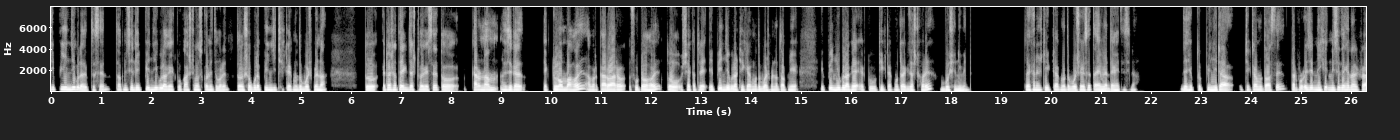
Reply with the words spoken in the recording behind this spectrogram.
যে পিএনজি গুলো দেখতেছেন, তো আপনি চাইলে এই পিএনজি গুলাকে একটু কাস্টমাইজ করে নিতে পারেন। তো সবগুলো পিএনজি ঠিকঠাক মতো বসবে না। তো এটার সাথে অ্যাডজাস্ট হয়ে গেছে। তো কারও নাম হয়েছে একটু লম্বা হয়, আবার কারও আরও ছোট হয়, তো সেক্ষেত্রে এই পিএনজি গুলা ঠিকঠাক মতো বসবে না, তো আপনি এই পিএনজি গুলাকে একটু ঠিকঠাক মতো অ্যাডজাস্ট করে বসে নেবেন। তো এখানে ঠিকঠাক মতো বসে গেছে, তাই আমি আর দেখাইতেছি না। হোক তো পিঞ্জিটা ঠিকঠাক মতো আছে, তারপর এই যে নিচে নিচে দেখেন একটা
